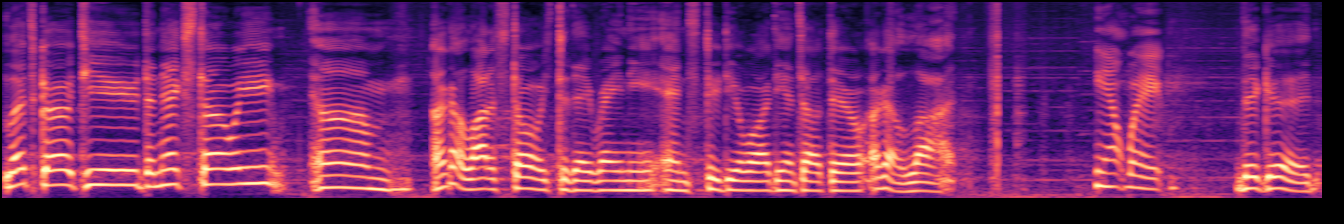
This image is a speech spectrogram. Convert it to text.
let's go to the next story. Um, I got a lot of stories today, Rainey, and studio audience out there. I got a lot. Can't wait. They're good.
